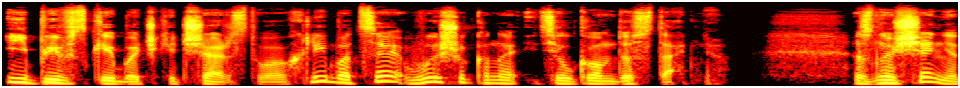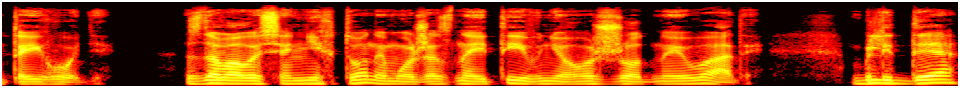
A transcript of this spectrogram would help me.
і півскибочки черствого хліба це вишукано і цілком достатньо. Знущання та й годі. Здавалося, ніхто не може знайти в нього жодної вади. Бліде,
